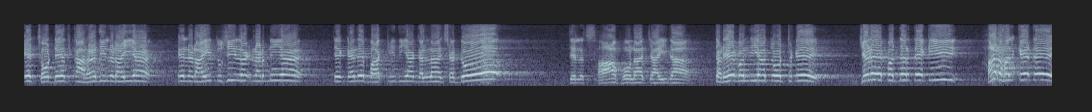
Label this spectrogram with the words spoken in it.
ਇਹ ਤੁਹਾਡੇ ਅਧਿਕਾਰਾਂ ਦੀ ਲੜਾਈ ਹੈ, ਇਹ ਲੜਾਈ ਤੁਸੀਂ ਲੜਨੀ ਹੈ। ਤੇ ਕਹਿੰਦੇ ਬਾਕੀ ਦੀਆਂ ਗੱਲਾਂ ਛੱਡੋ, ਦਿਲ ਸਾਫ਼ ਹੋਣਾ ਚਾਹੀਦਾ। ਧੜੇ ਬੰਦੀਆਂ ਤੋਂ ਉੱਠ ਕੇ ਜ਼ਿਲ੍ਹੇ ਪੱਧਰ ਤੇ ਕੀ, ਹਰ ਹਲਕੇ ਤੇ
